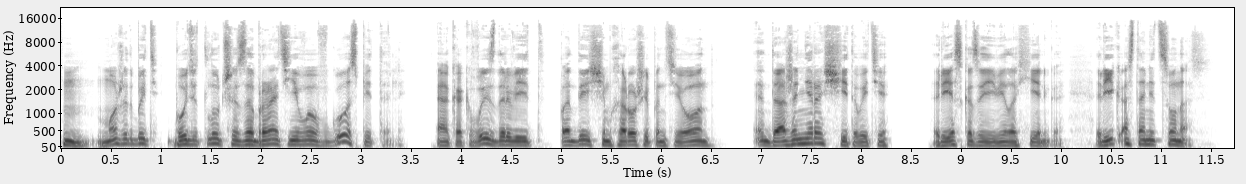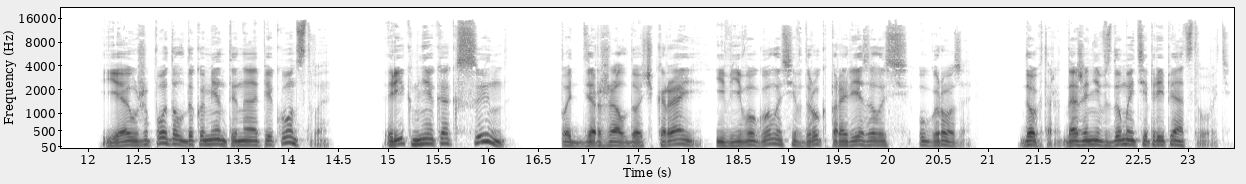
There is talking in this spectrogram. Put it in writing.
Хм, может быть, будет лучше забрать его в госпиталь, а как выздоровеет, подыщем хороший пансион. Даже не рассчитывайте, резко заявила Хельга. Рик останется у нас. Я уже подал документы на опекунство. Рик мне как сын, поддержал дочь Край, и в его голосе вдруг прорезалась угроза. Доктор, даже не вздумайте препятствовать.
